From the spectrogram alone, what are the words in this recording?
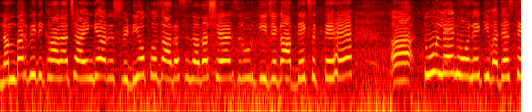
नंबर भी दिखाना चाहेंगे और इस वीडियो को ज़्यादा से ज़्यादा शेयर ज़रूर कीजिएगा। आप देख सकते हैं टू लेन होने की वजह से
